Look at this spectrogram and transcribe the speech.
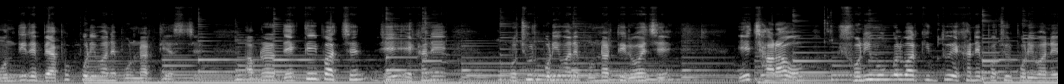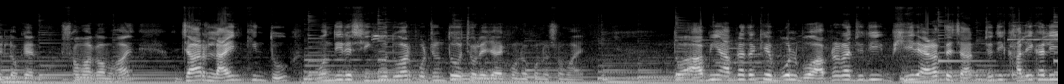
মন্দিরে ব্যাপক পরিমাণে পুণ্যার্থী এসছে। আপনারা দেখতেই পাচ্ছেন যে এখানে প্রচুর পরিমাণে পুণ্যার্থী রয়েছে। এছাড়াও শনি মঙ্গলবার কিন্তু এখানে প্রচুর পরিমাণে লোকের সমাগম হয়, যার লাইন কিন্তু মন্দিরের সিংহদুয়ার পর্যন্তও চলে যায় কোনো কোনো সময়। তো আমি আপনাদেরকে বলব, আপনারা যদি ভিড় এড়াতে চান, যদি খালি খালি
